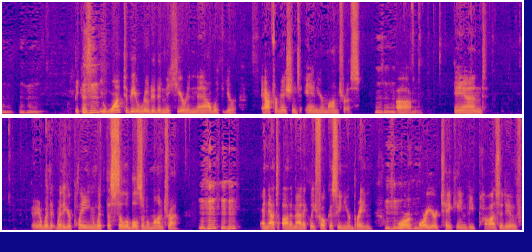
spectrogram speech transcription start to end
Mm-hmm. Because mm-hmm. you want to be rooted in the here and now with your affirmations and your mantras. Mm-hmm. Um, and whether, whether you're playing with the syllables of a mantra, mm-hmm. Mm-hmm. and that's automatically focusing your brain, mm-hmm. or, or you're taking the positive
